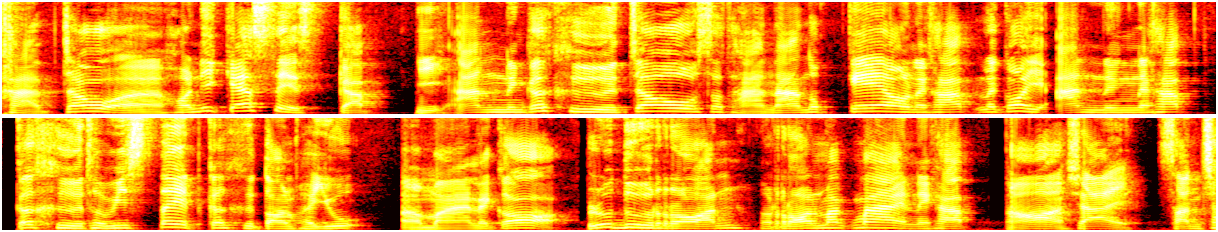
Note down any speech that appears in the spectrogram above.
ขาดเจ้าเอ่อฮอนนี่แกสเซสกับอีกอันหนึ่งก็คือเจ้าสถานะนกแก้วนะครับ แล้วก็อีกอันหนึ่งนะครับ ก็คือทวิสเต็ดก็คือตอนพายุเอ่อมาแล้วก็ฤดูร้อนร้อนมากๆนะครับ อ๋อ ใช่ซันช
